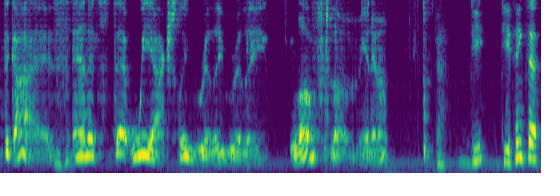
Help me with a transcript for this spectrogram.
the guys, and it's that we actually really really loved them. You know. Yeah. Do you, do you think that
